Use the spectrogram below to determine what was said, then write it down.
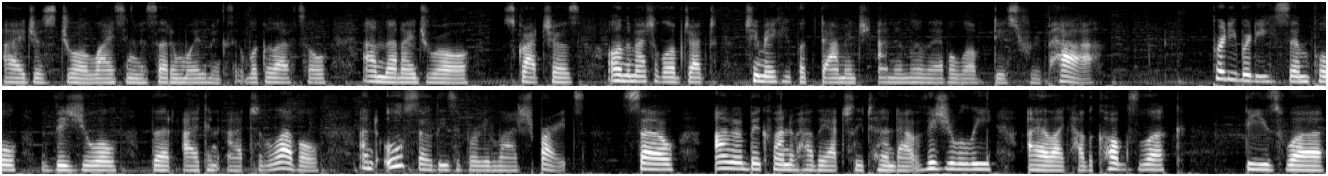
I just draw lighting in a certain way that makes it look metal, and then I draw scratches on the metal object to make it look damaged and in the level of disrepair. Pretty pretty simple visual that I can add to the level, and also these are very large sprites, so I'm a big fan of how they actually turned out visually. I like how the cogs look. These were,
